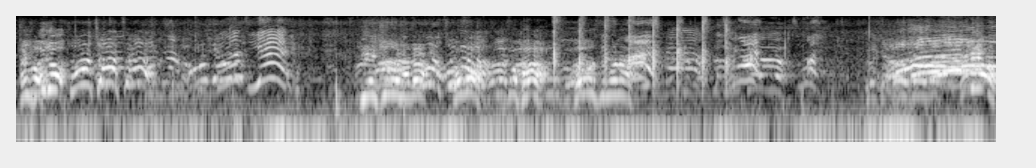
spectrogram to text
다시 보여줘. 줘줘줘 뒤에 주고 나가. 보고 또 봐. 보고 승원아. 때려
